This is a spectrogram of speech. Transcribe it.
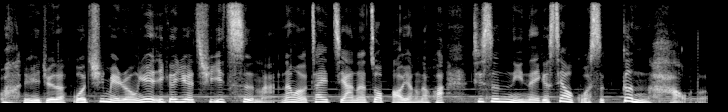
哇，你会觉得我去美容院一个月去一次嘛，那我在家呢做保养的话，其实你那个效果是更好的。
